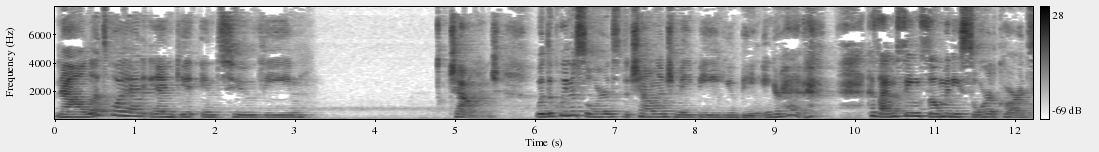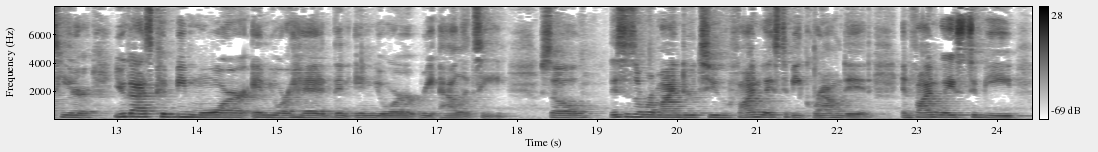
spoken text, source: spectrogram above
Now, let's go ahead and get into the challenge. With the Queen of Swords, the challenge may be you being in your head. Because I'm seeing so many sword cards here. You guys could be more in your head than in your reality. So this is a reminder to find ways to be grounded and find ways to be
